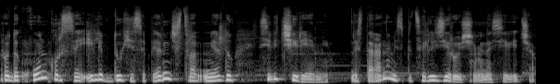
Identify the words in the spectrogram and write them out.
рода конкурса или в духе соперничества между севичериями, ресторанами, специализирующими на севиче.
